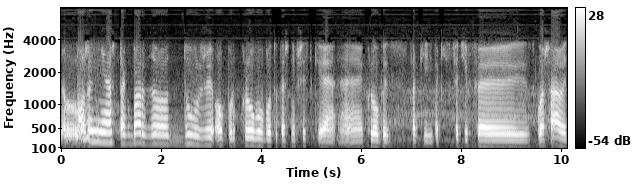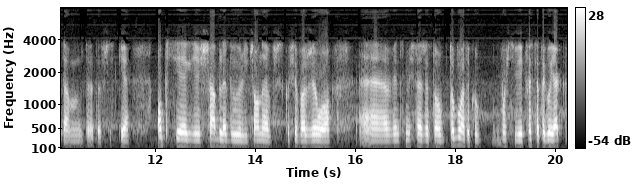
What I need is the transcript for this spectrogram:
No, może nie aż tak bardzo duży opór klubów, bo to też nie wszystkie e, kluby z taki, taki sprzeciw e, zgłaszały tam te, te wszystkie opcje, gdzieś szable były liczone, wszystko się ważyło, e, więc myślę, że to, to była tylko właściwie kwestia tego, jak,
